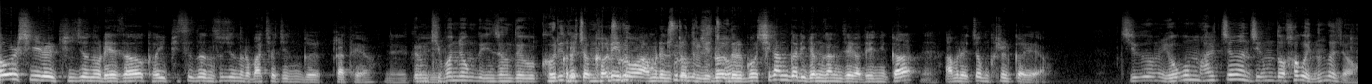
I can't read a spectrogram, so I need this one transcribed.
서울시를 기준으로 해서 거의 비슷한 수준으로 맞춰지는 것 같아요. 네. 그럼 기본 요금도 인상되고 거리도 그렇죠. 좀 거리도 줄어- 아무래도 좀 줄어들겠죠? 줄어들고 시간거리 병상제가 되니까 네. 아무래도 좀 그럴 거예요. 지금 요금 할증은 지금도 하고 있는 거죠?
